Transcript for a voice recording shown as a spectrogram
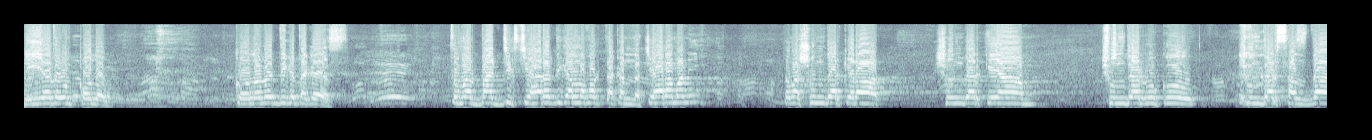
নিয়াত এবং কলব কলবের দিকে তাকায় আছে তোমার বাহ্যিক চেহারার দিকে আল্লাহ পাক তাকান না চেহারা মানে তোমার সুন্দর কেরাত সুন্দর কেয়াম সুন্দর রুকু, সুন্দর সাজদা,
